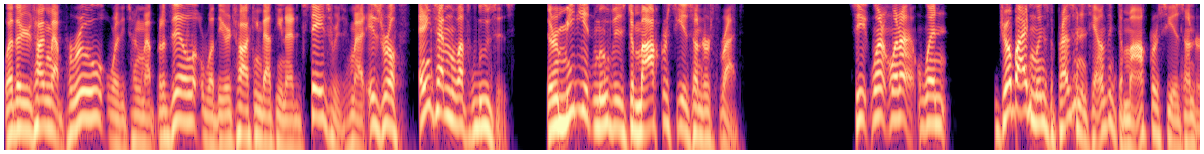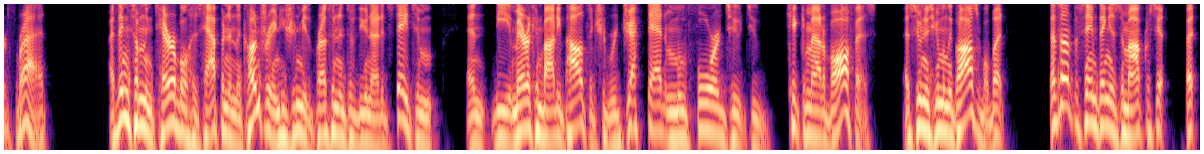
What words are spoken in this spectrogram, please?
Whether you're talking about Peru, or whether you're talking about Brazil, or whether you're talking about the United States, or you're talking about Israel, anytime the left loses, their immediate move is democracy is under threat. See, when, when, I, when Joe Biden wins the presidency, I don't think democracy is under threat. I think something terrible has happened in the country and he shouldn't be the president of the United States. And, and the American body politic should reject that and move forward to, to kick him out of office as soon as humanly possible. But that's not the same thing as democracy. But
